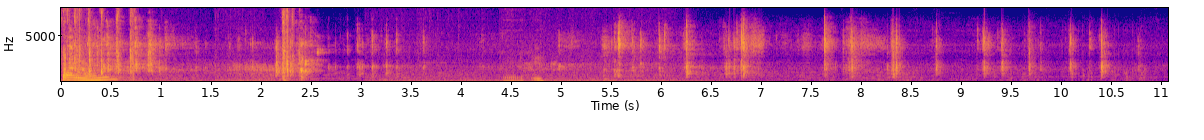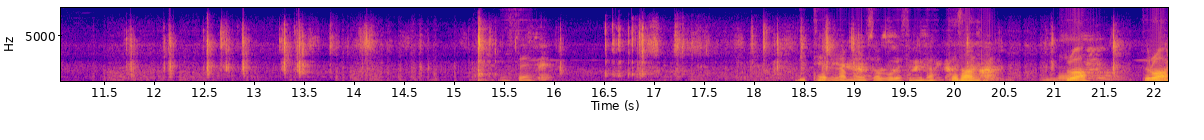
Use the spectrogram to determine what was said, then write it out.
빨리. 이- 네. 밑에를 한번 써보겠습니다. 태선 네. 들어와 들어와.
